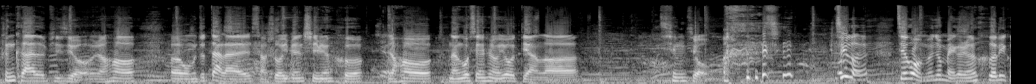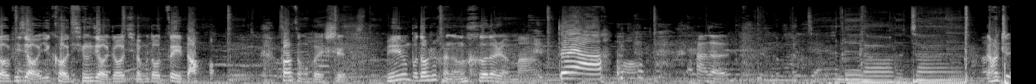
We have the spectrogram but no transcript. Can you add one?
很可爱的啤酒。酒，然后呃，我们就带来，想说一边吃一边喝。然后南国先生又点了清酒，结果结果我们就每个人喝了一口啤酒，一口清酒之后，全部都醉倒，不知道怎么回事。明明不都是很能喝的人吗？对啊，他的。然后这。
